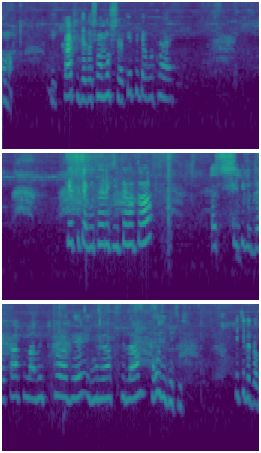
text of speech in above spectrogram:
ওমা এই কাঠিটা তো সমস্যা কেতিটা কোথায়? কেতিটা কোথায় রেখে দিতে হতো? আচ্ছা। কেতিটা কাটলাম একটু আগে এখানে রাখছিলাম। ওই যে কেচি কেচিটা তো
